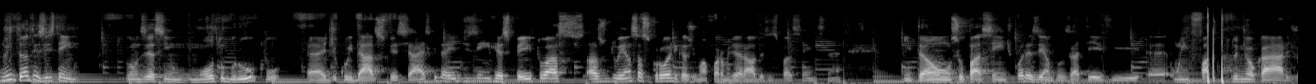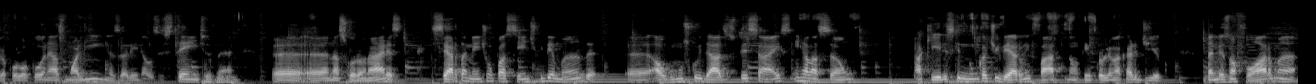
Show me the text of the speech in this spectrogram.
no entanto, existem vamos dizer assim, um outro grupo é, de cuidados especiais que daí dizem respeito às, às doenças crônicas de uma forma geral desses pacientes, né? Então, se o paciente, por exemplo, já teve é, um infarto do miocárdio, já colocou né, as molinhas ali, né, os estentes, né? É, é nas coronárias, certamente é um paciente que demanda alguns cuidados especiais em relação àqueles que nunca tiveram infarto, não tem problema cardíaco. Da mesma forma,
